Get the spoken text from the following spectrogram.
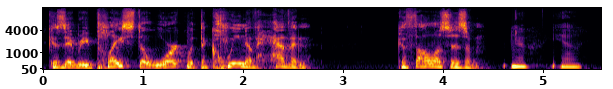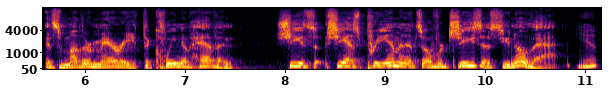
because they replaced the work with the Queen of Heaven. Catholicism. Oh, yeah. It's Mother Mary, the Queen of Heaven. She is she has preeminence over Jesus. You know that. Yep.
